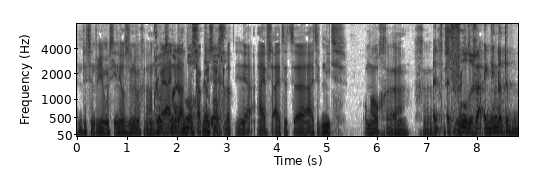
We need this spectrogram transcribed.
Dit zijn drie jongens die een heel seizoen hebben gedaan. Klopt, maar, ja, maar dan nog. zou kunnen zeggen dat ja, hij heeft ze uit het, uit het niet omhoog uh, ge, het, het, voelde raar. Ik denk dat de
